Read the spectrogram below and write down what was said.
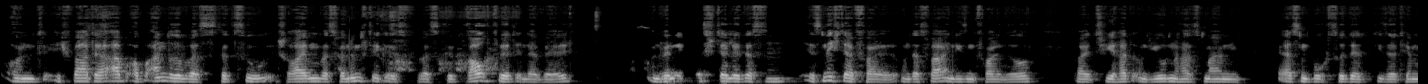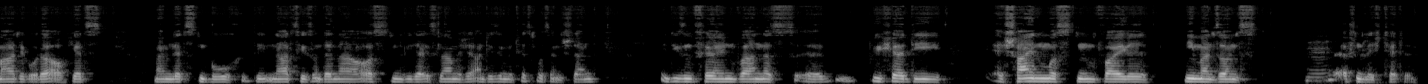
Und ich warte ab, ob andere was dazu schreiben, was vernünftig ist, was gebraucht wird in der Welt. Und wenn ich feststelle, das mhm. ist nicht der Fall, und das war in diesem Fall so, bei Dschihad und Judenhass, meinem ersten Buch zu der, dieser Thematik oder auch jetzt meinem letzten Buch, die Nazis und der Nahe Osten, wie der islamische Antisemitismus entstand. In diesen Fällen waren das äh, Bücher, die erscheinen mussten, weil niemand sonst mhm. veröffentlicht hätte.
